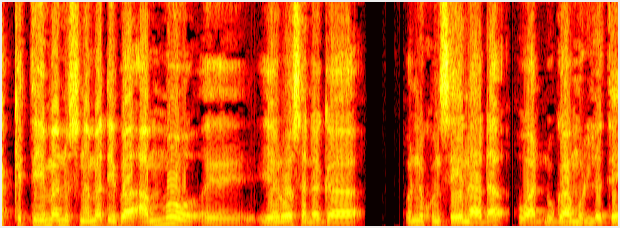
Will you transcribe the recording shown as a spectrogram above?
akkitti himanus nama dhibaa ammoo yeroo sana gaa wanni kun seenaadha waan dhugaa mul'ate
